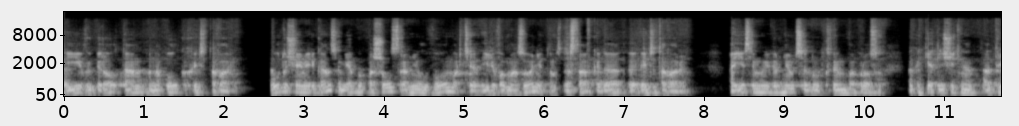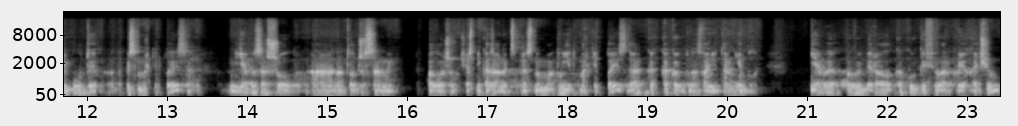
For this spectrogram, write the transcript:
и выбирал там на полках эти товары. Будучи американцем, я бы пошел, сравнил в Walmart или в Амазоне там, с доставкой да, э, эти товары. А если мы вернемся ну, к твоему вопросу, а какие отличительные атрибуты, допустим, маркетплейса, я бы зашел а, на тот же самый, предположим, сейчас не Казан Экспресс, но Магнит Маркетплейс, да, какое бы название там ни было, я бы выбирал, какую кофеварку я хочу,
